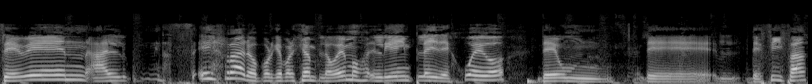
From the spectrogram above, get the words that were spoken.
se ven al... es raro porque por ejemplo vemos el gameplay de juego de un de, de FIFA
